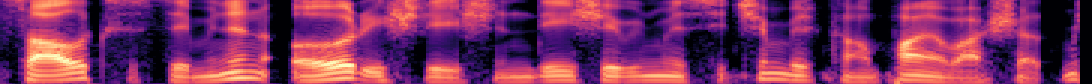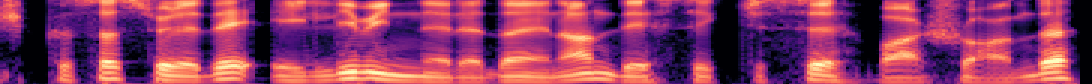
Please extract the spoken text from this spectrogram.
sağlık sisteminin ağır işleyişinin değişebilmesi için bir kampanya başlatmış. Kısa sürede 50 binlere dayanan destekçisi var şu anda.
